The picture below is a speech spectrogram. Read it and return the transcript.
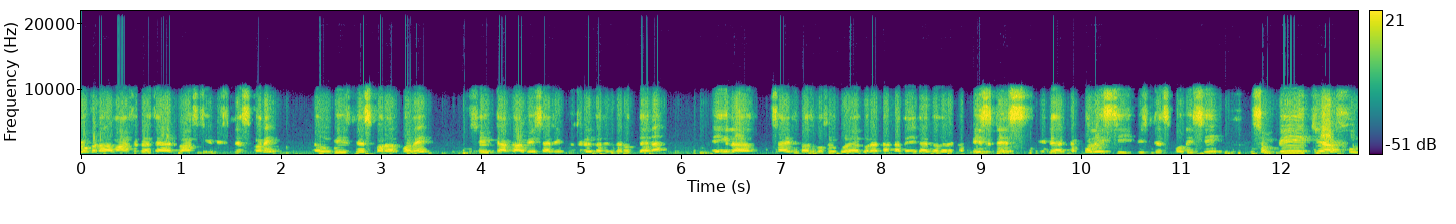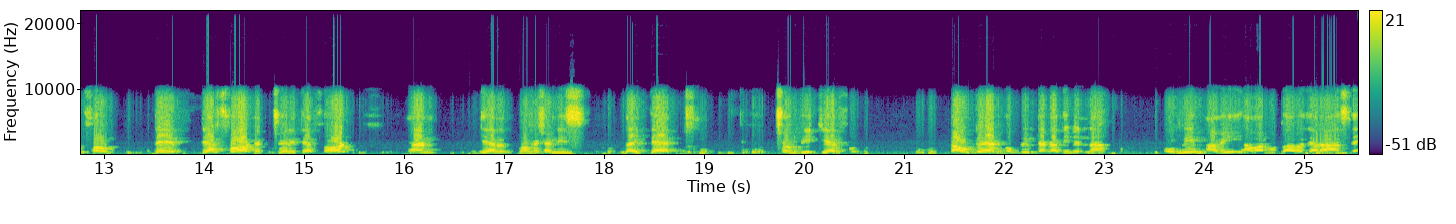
লক্ষ টাকা মানুষের কাছে অ্যাডভান্স দিয়ে বিজনেস করে এবং বিজনেস করার পরে সেই টাকা বেশা রিকুইজিটে তাদের ফেরত দেয় না। এইগুলা চার পাঁচ বছর ঘুরে ঘুরে টাকা দেয়। এটা তাদের একটা বিজনেস এটা একটা policy business policy so be careful from them they are fraud actually they are fraud and their profession is like that so be careful কাউকে অগ্রিম টাকা দিবেন না। অগ্রিম, আমি, আমার মতো আরও যারা আছে,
